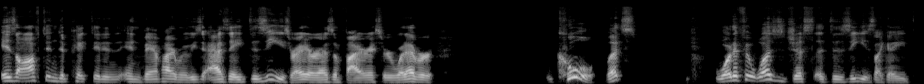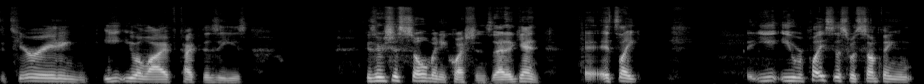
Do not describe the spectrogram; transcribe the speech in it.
is often depicted in, in vampire movies as a disease, right, or as a virus or whatever. Cool. Let's. What if it was just a disease, like a deteriorating, eat you alive type disease? Because there's just so many questions that, again, it's like you, you replace this with something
